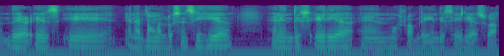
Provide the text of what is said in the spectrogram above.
there is a, an abnormal lucency here and in this area and most probably in this area as well.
